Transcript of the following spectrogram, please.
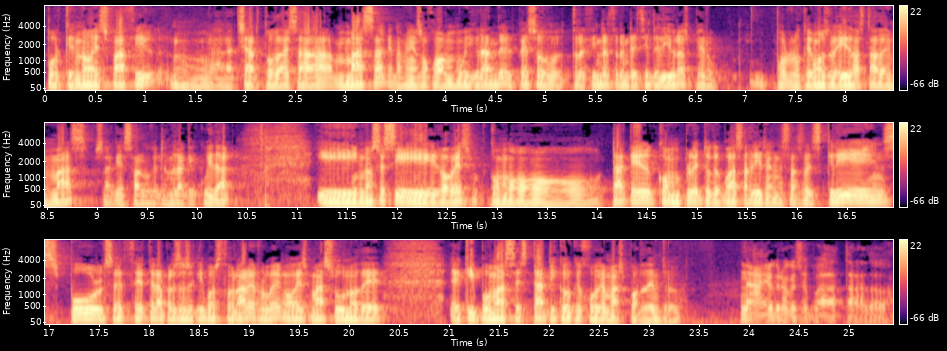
porque no es fácil mm, agachar toda esa masa, que también es un jugador muy grande, el peso 337 libras, pero por lo que hemos leído ha estado en más, o sea que es algo que tendrá que cuidar. Y no sé si lo ves como tackle completo que pueda salir en esas screens, pools, etcétera, para esos equipos zonales, Rubén, o es más uno de equipo más estático que juegue más por dentro? Nah, yo creo que se puede adaptar a todo.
